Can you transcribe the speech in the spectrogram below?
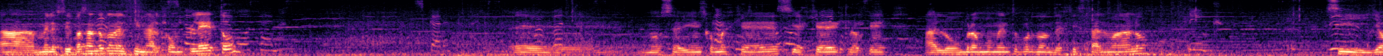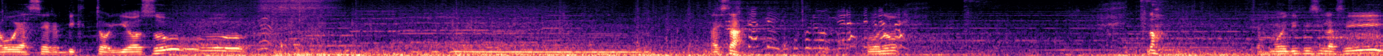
Ah, me lo estoy pasando con el final completo. Eh, no sé bien cómo es que es, si es que creo que alumbra un momento por donde es que está el malo. Sí, yo voy a ser victorioso. Mm, ahí está. Uno. No. Es muy difícil así.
